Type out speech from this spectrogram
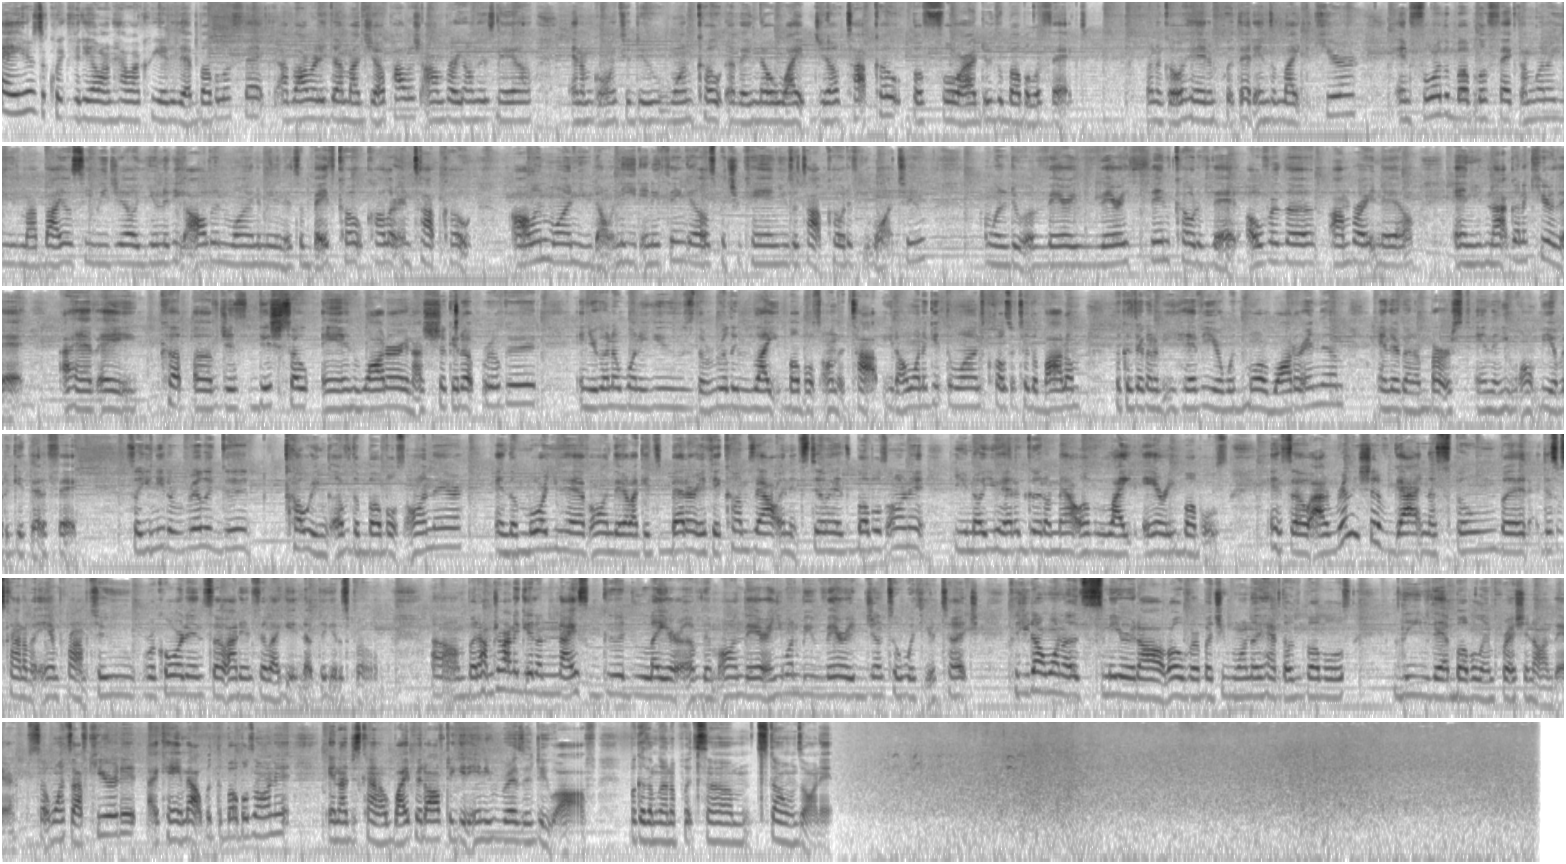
Hey, here's a quick video on how I created that bubble effect. I've already done my gel polish ombre on this nail and I'm going to do one coat of a no wipe gel top coat before I do the bubble effect. I'm going to go ahead and put that in the light to cure and for the bubble effect I'm going to use my Bio Seaweed Gel Unity all-in-one meaning it's a base coat, color, and top coat all in one. You don't need anything else but you can use a top coat if you want to. I'm going to do a very, very thin coat of that over the ombre nail and you're not going to cure that. I have a cup of just dish soap and water and I shook it up real good and you're going to want to use the really light bubbles on the top. You don't want to get the ones closer to the bottom because they're going to be heavier with more water in them and they're going to burst and then you won't be able to get that effect. So you need a really good coating of the bubbles on there and the more you have on there like it's better if it comes out and it still has bubbles on it. You know you had a good amount of light airy bubbles. And so I really should have gotten a spoon but this was kind of an impromptu recording so I didn't feel like getting up to get a spoon. Um, but I'm trying to get a nice good layer of them on there and you want to be very gentle with your touch because you don't want to smear it all over but you want to have those bubbles leave that bubble impression on there. So once I've cured it, I came out with the bubbles on it and I just kind of wipe it off to get any residue off because I'm going to put some stones on it.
